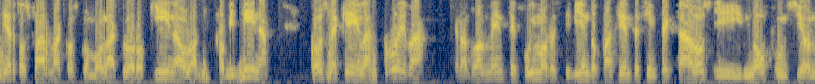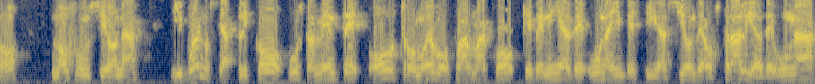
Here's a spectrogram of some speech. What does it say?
ciertos fármacos como la cloroquina o la citromicina, cosa que en las pruebas gradualmente fuimos recibiendo pacientes infectados y no funcionó, no funciona. Y bueno, se aplicó justamente otro nuevo fármaco que venía de una investigación de Australia, de una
